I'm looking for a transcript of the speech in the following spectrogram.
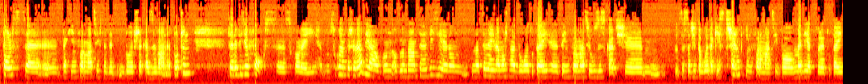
w Polsce takie informacje wtedy były przekazywane. Po czym Telewizja Fox z kolei. Słuchałam też radia, oglą- oglądałam telewizję. No, na tyle, ile można było tutaj e, te informacje uzyskać. E, W zasadzie to były takie strzępki informacji, bo media, które tutaj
